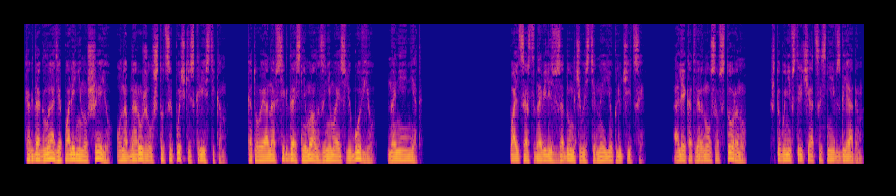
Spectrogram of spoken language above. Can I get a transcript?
когда, гладя Полинину шею, он обнаружил, что цепочки с крестиком, которую она всегда снимала, занимаясь любовью, на ней нет. Пальцы остановились в задумчивости на ее ключице. Олег отвернулся в сторону, чтобы не встречаться с ней взглядом.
